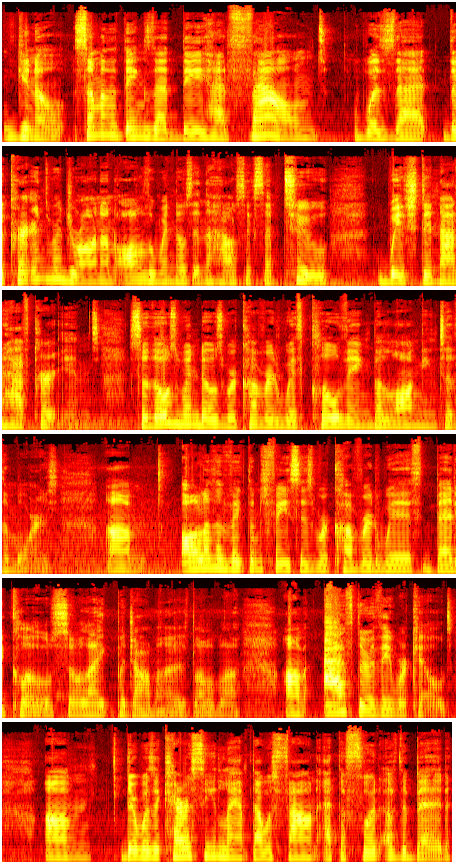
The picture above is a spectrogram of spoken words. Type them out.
you know, some of the things that they had found was that the curtains were drawn on all the windows in the house except two, which did not have curtains. So those windows were covered with clothing belonging to the Moores. Um, all of the victims' faces were covered with bedclothes, so like pajamas, blah blah blah. Um, after they were killed. Um, there was a kerosene lamp that was found at the foot of the bed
